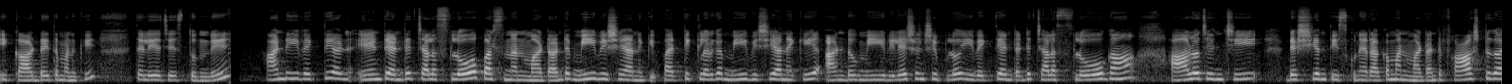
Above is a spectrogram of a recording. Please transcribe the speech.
ఈ కార్డ్ అయితే మనకి తెలియజేస్తుంది. అండ్ ఈ వ్యక్తి ఏంటి అంటే చాలా స్లో పర్సన్ అనమాట అంటే మీ విషయానికి పర్టికులర్గా మీ విషయానికి అండ్ మీ రిలేషన్షిప్లో ఈ వ్యక్తి ఏంటంటే చాలా స్లోగా ఆలోచించి డెసిషన్ తీసుకునే రకం అనమాట అంటే ఫాస్ట్గా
